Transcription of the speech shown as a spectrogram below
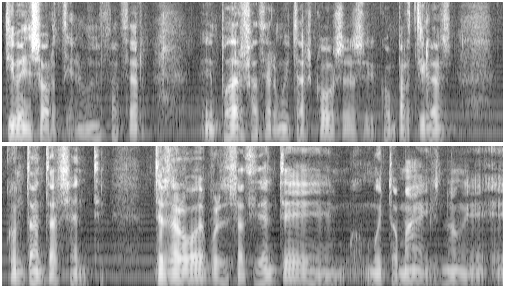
tiven sorte, non, en facer en poder facer moitas cousas e compartilas con tanta xente. Desde logo depois dese accidente moito máis, non? E, e,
